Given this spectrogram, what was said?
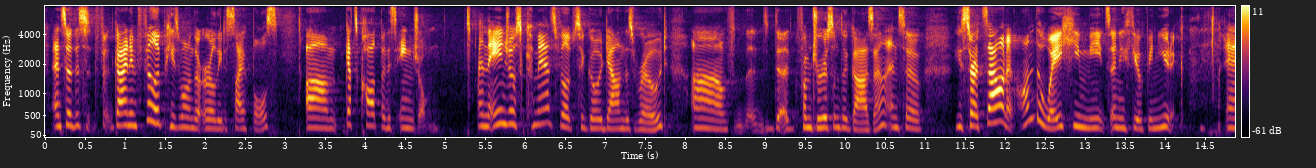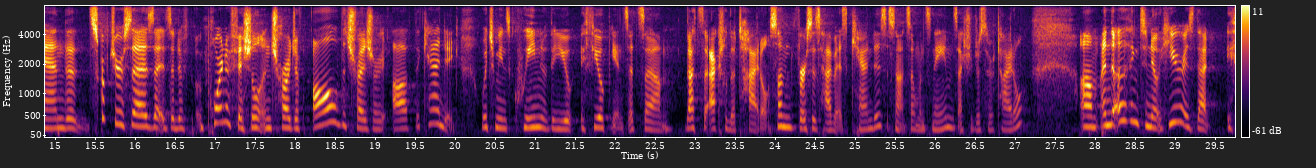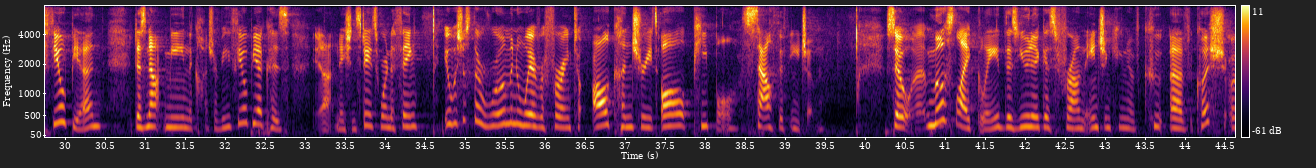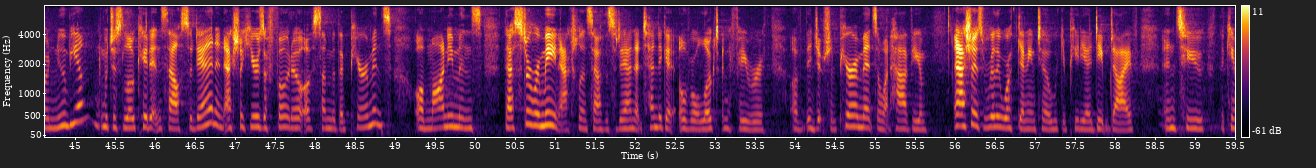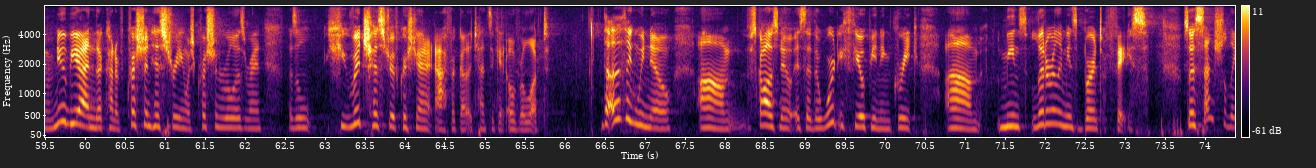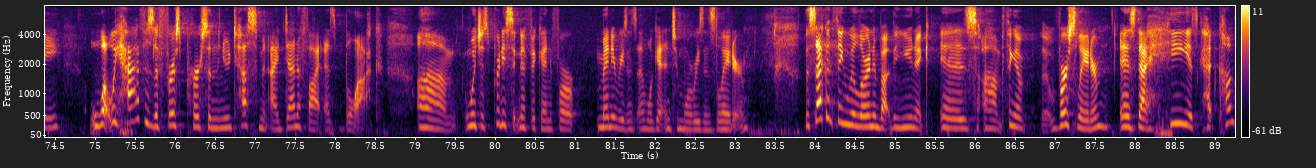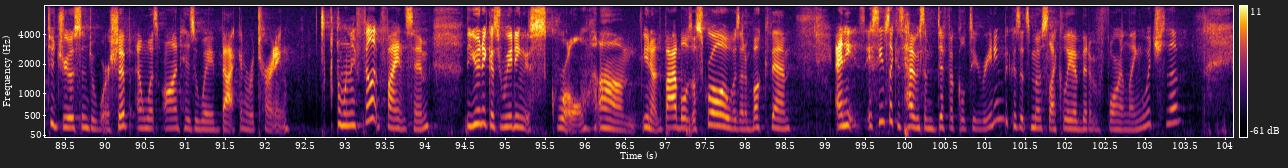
And so this guy named Philip, he's one of the early disciples, um, gets called by this angel. And the angel commands Philip to go down this road uh, from Jerusalem to Gaza. And so he starts out, and on the way, he meets an Ethiopian eunuch. And the scripture says that it's an important official in charge of all the treasury of the Kandake, which means queen of the Ethiopians. It's, um, that's actually the title. Some verses have it as Candace, it's not someone's name, it's actually just her title. Um, and the other thing to note here is that Ethiopia does not mean the country of Ethiopia because uh, nation states weren't a thing. It was just the Roman way of referring to all countries, all people south of Egypt. So, uh, most likely, this eunuch is from the ancient kingdom of, of Kush or Nubia, which is located in South Sudan. And actually, here's a photo of some of the pyramids or monuments that still remain actually in South Sudan that tend to get overlooked in favor of the Egyptian pyramids and what have you. And actually, it's really worth getting to a Wikipedia deep dive into the kingdom of Nubia and the kind of Christian history in which Christian rulers ran. There's a rich history of Christianity in Africa that tends to get overlooked. The other thing we know, um, scholars know, is that the word Ethiopian in Greek um, means literally means burnt face. So essentially, what we have is the first person the New Testament identified as black, um, which is pretty significant for many reasons, and we'll get into more reasons later. The second thing we learn about the eunuch is, um, think of verse later, is that he is, had come to Jerusalem to worship and was on his way back and returning. And when Philip finds him, the eunuch is reading a scroll. Um, you know, the Bible was a scroll, it wasn't a book then. And he, it seems like he's having some difficulty reading because it's most likely a bit of a foreign language to them.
